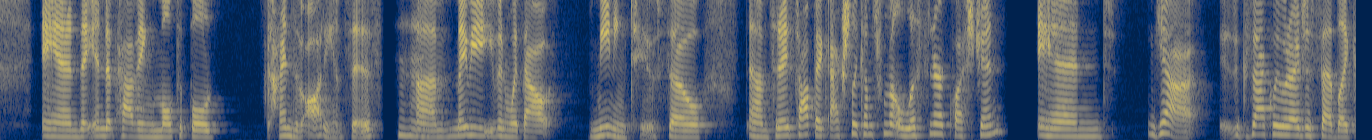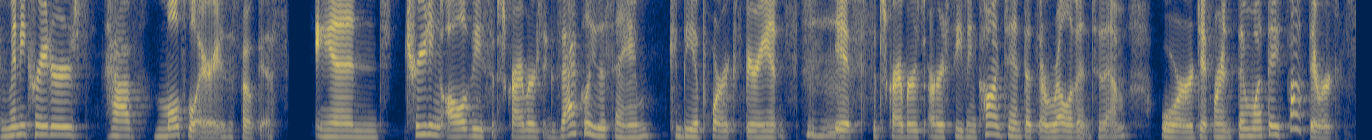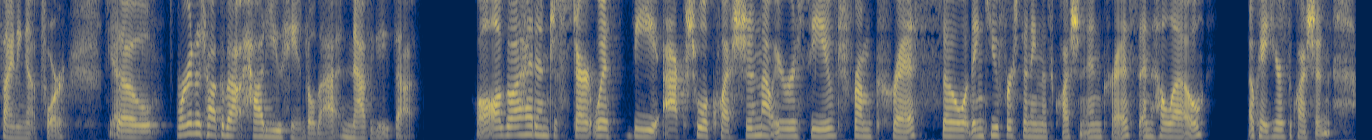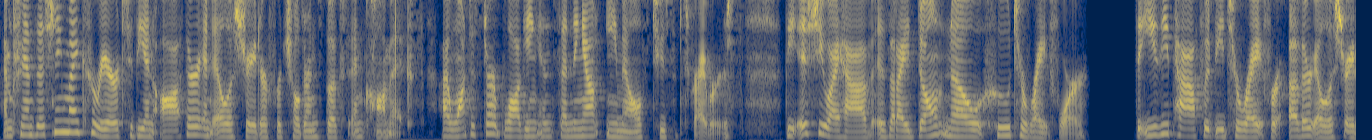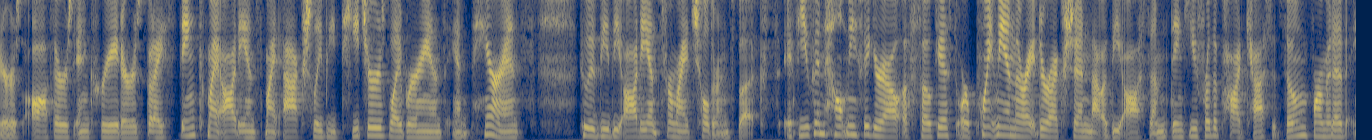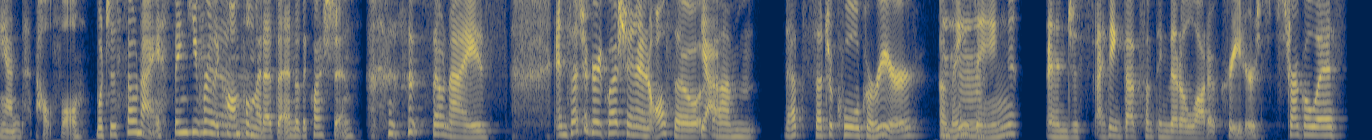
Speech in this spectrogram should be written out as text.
and they end up having multiple kinds of audiences, Mhm. um, maybe even without meaning to. So, um, today's topic actually comes from a listener question. And yeah, exactly what I just said. Like many creators have multiple areas of focus, and treating all of these subscribers exactly the same can be a poor experience Mhm. if subscribers are receiving content that's irrelevant to them or different than what they thought they were signing up for. So, we're going to talk about how do you handle that and navigate that. Well, I'll go ahead and just start with the actual question that we received from Chris. So, thank you for sending this question in, Chris, and hello. Okay, here's the question. I'm transitioning my career to be an author and illustrator for children's books and comics. I want to start blogging and sending out emails to subscribers. The issue I have is that I don't know who to write for. The easy path would be to write for other illustrators, authors, and creators, but I think my audience might actually be teachers, librarians, and parents who would be the audience for my children's books. If you can help me figure out a focus or point me in the right direction, that would be awesome. Thank you for the podcast. It's so informative and helpful, which is so nice. Thank you for the compliment at the end of the question. so nice. And such a great question. And also, Yeah. um, that's such a cool career. Mhm. Amazing. And just, I think that's something that a lot of creators struggle with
